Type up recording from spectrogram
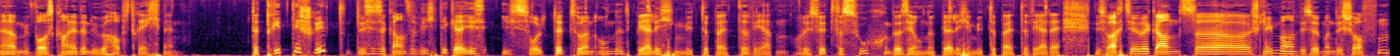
äh, mit was kann ich denn überhaupt rechnen. Der dritte Schritt, und das ist ein ganz wichtiger, ist, ich sollte zu einem unentbehrlichen Mitarbeiter werden. Oder ich sollte versuchen, dass ich ein unentbehrlicher Mitarbeiter werde. Das macht sich aber ganz äh, schlimm an, wie soll man das schaffen?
